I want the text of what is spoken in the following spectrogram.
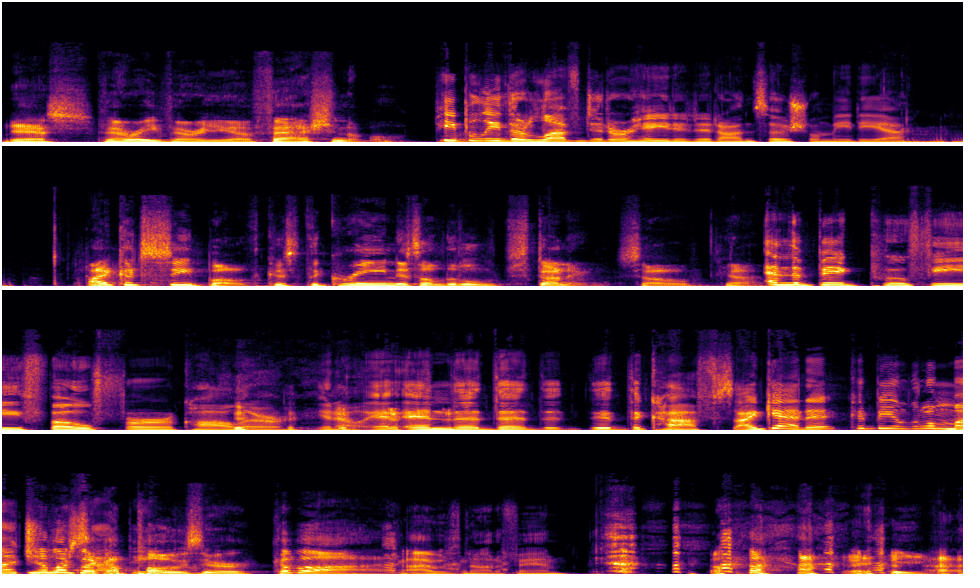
Yes. Very, very uh, fashionable. People either loved it or hated it on social media. I could see both because the green is a little stunning. So yeah. And the big poofy faux fur collar, you know, and, and the, the, the, the, the cuffs. I get it. Could be a little much. You for look like a people. poser. Come on. I was not a fan. There you go.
